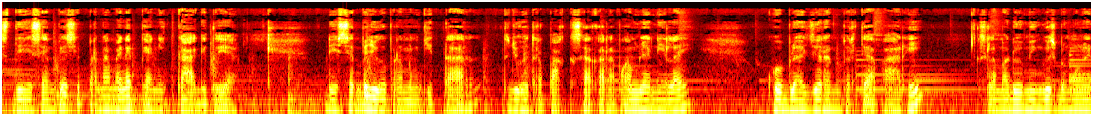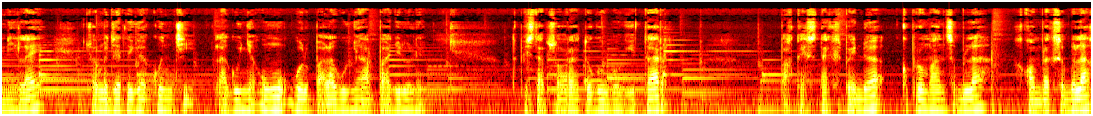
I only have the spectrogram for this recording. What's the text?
SD SMP sih pernah mainnya pianika gitu ya. Di SMP juga pernah main gitar. Itu juga terpaksa karena pengambilan nilai. Gue belajar hampir tiap hari. Selama dua minggu sebelum mulai nilai cuma belajar tiga kunci. Lagunya ungu gue lupa lagunya apa judulnya tapi setiap sore tuh gue bawa gitar pakai snack sepeda ke perumahan sebelah ke kompleks sebelah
